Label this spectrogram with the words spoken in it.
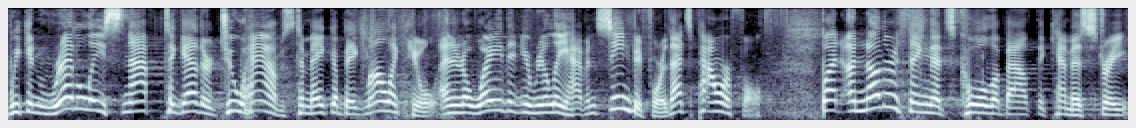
We can readily snap together two halves to make a big molecule, and in a way that you really haven't seen before. That's powerful. But another thing that's cool about the chemistry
